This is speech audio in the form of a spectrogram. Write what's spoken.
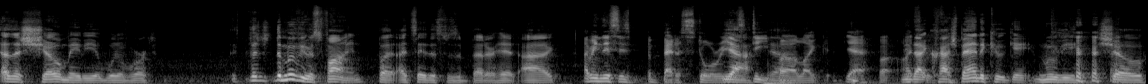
as a show, maybe it would have worked. The, the movie was fine, but I'd say this was a better hit. Uh, I mean, this is a better story. Yeah, it's deeper. yeah. Like, yeah, but I that Crash Bandicoot game movie show,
